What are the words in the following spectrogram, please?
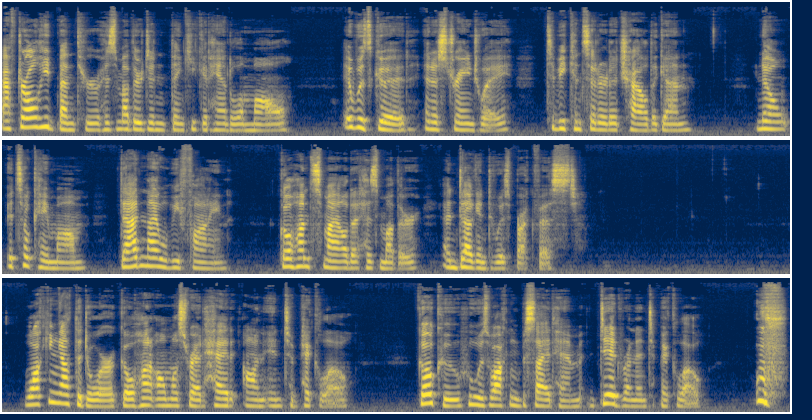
After all he'd been through, his mother didn't think he could handle a mall. It was good, in a strange way, to be considered a child again. No, it's okay, Mom. Dad and I will be fine. Gohan smiled at his mother and dug into his breakfast. Walking out the door, Gohan almost ran head on into Piccolo. Goku, who was walking beside him, did run into Piccolo. Oof!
